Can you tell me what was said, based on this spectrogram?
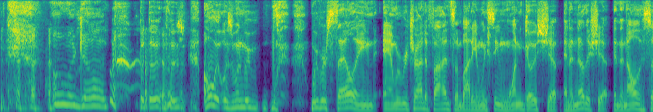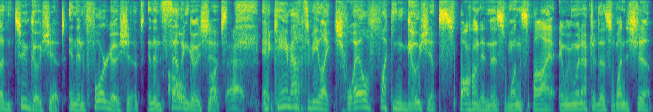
oh my god! But those, those, oh, it was when we we were sailing and we were trying to find somebody, and we seen one ghost ship and another ship, and then all of a sudden two ghost ships, and then four ghost ships, and then seven Oh, ghost ships. It came out to be like twelve fucking ghost ships spawned in this one spot, and we went after this one ship,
